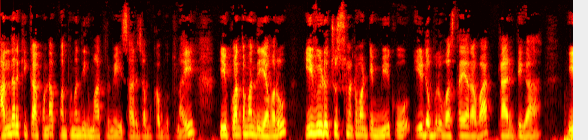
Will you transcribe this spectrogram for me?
అందరికీ కాకుండా కొంతమందికి మాత్రమే ఈసారి జమ కాబోతున్నాయి. ఈ కొంతమంది ఎవరు? ఈ వీడియో చూస్తున్నటువంటి మీకు ఈ డబ్బులు వస్తాయా రావా? క్లారిటీగా ఈ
